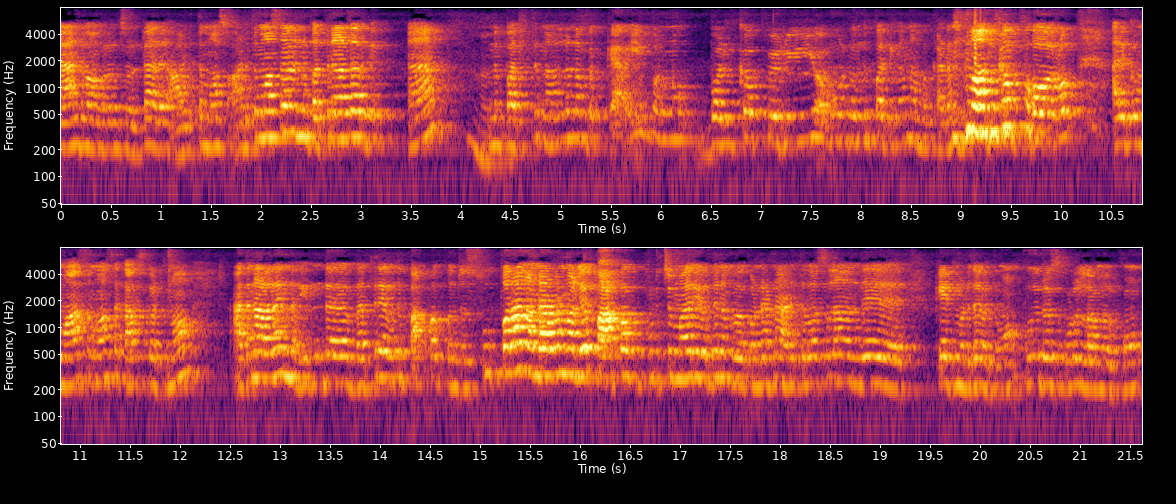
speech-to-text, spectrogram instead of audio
லேண்ட் வாங்குறோம்னு சொல்லிட்டு அது அடுத்த மாசம் அடுத்த மாசம் இன்னும் பத்து நாள் தான் இருக்கு. ஆ? இன்னும் பத்து நாள்ல நம்ம கேரியும் பண்ணோம். பல்கா பெரிய அமௌண்ட் வந்து பாத்தீங்கன்னா நம்ம கடன் வாங்க போறோம். அதுக்கு மாசம் மாசம் காசு கட்டணும். அதனாலதான் இந்த இந்த பர்த்டே வந்து பாப்பா கொஞ்சம் சூப்பரா கொண்டாடணும் இல்லையோ பாப்பாவுக்கு பிடிச்ச மாதிரி வந்து நம்ம கொண்டாடணும் அடுத்த வருஷம்லாம் வந்து கேக் மட்டும் தான் வெட்டுவோம். புது ட்ரெஸ் கூட இல்லாம இருக்கும்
